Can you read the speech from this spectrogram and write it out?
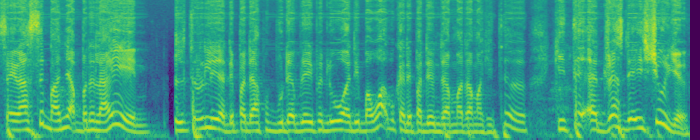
Saya rasa banyak benda lain literally daripada apa budaya-budaya luar dibawa bukan daripada drama-drama kita. Kita address the issue je.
